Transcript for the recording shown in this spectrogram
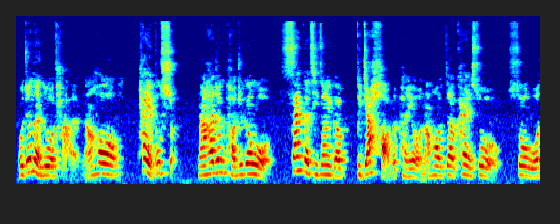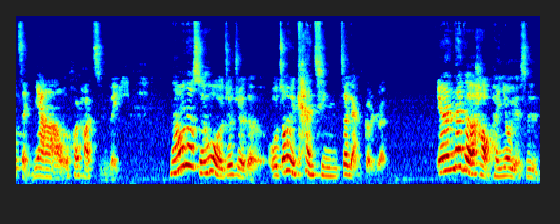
我就冷落他了，然后他也不爽，然后他就跑去跟我。三个其中一个比较好的朋友，然后就开始说我说我怎样啊，我的坏话之类。然后那时候我就觉得，我终于看清这两个人，因为那个好朋友也是，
